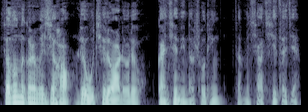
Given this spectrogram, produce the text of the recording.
小东的个人微信号六五七六二六六，感谢您的收听，咱们下期再见。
